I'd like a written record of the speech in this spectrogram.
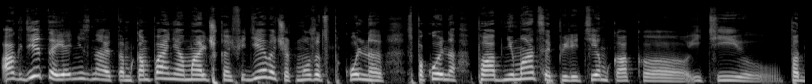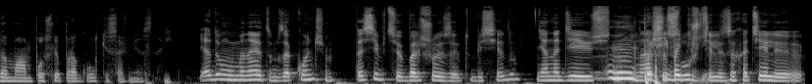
а где-то, я не знаю, там компания мальчиков и девочек может спокойно, спокойно пообниматься перед тем, как э, идти по домам после прогулки совместной. Я думаю, мы на этом закончим. Спасибо тебе большое за эту беседу. Я надеюсь, mm, наши слушатели тебе. захотели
